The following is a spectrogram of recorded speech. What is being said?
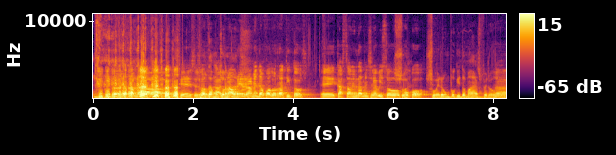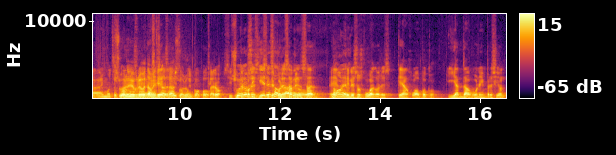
Falta- es que es eso. Falta a mucho Traoré más. realmente ha jugado ratitos. Eh, Castaner también se le ha visto poco. Suero un poquito más, pero... Sea, hay muchos Suero yo creo que también se ha visto muy poco. Claro, si tú Suero, te pones, si quieres, si te pones saldrá, a pero- pensar en, No, el- en esos jugadores que han jugado poco y han dado buena impresión,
